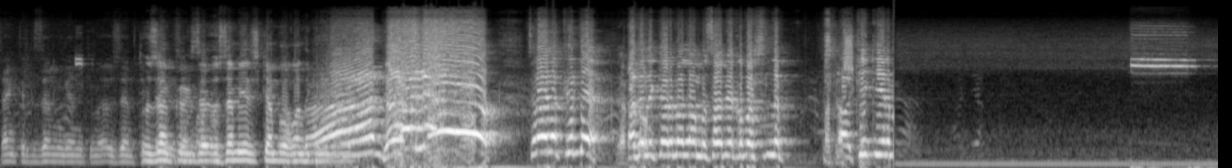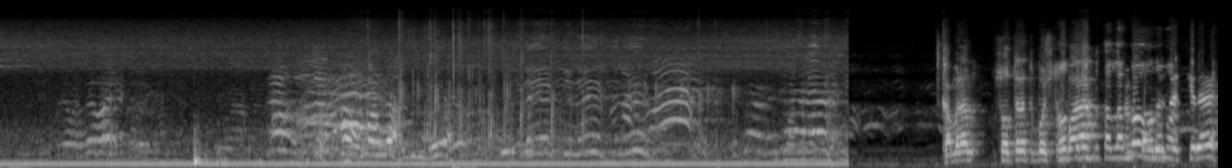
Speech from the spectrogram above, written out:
Sen kirgizolmaganligini o'zim o'zim kirgizib o'zim erishgan bo'lganligini Qamron! chiroyli kirdi qadrli ko'rmanlar musobaqa boshlanib keyingi yil Kameran sol tarafta boşluk Sol var. tarafı tallandı, Kameranı oldu mu? ses gerek.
